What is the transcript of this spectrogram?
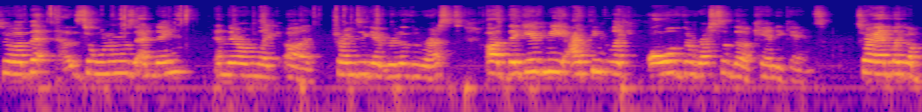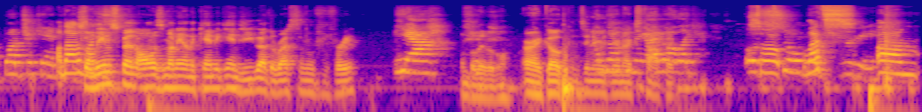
So uh, that so when it was ending and they were like uh trying to get rid of the rest, uh they gave me I think like all of the rest of the candy canes. So I had like a bunch of candy. Oh, that was So like Liam spent all his money on the candy canes. You got the rest of them for free. yeah. Unbelievable. All right, go continue with your not next kidding, I topic. got like oh, so, so, let's free. um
